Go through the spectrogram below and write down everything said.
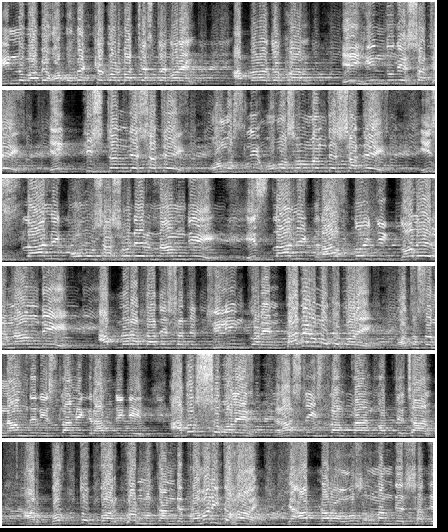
ভিন্নভাবে অপব্যাখ্যা করবার চেষ্টা করেন। আপনারা যখন এই হিন্দুদের সাথে, এই খ্রিস্টানদের সাথে অমুসলিম ও মুসলমানদের সাথে ইসলামিক অনুশাসনের নাম দিয়ে, ইসলামিক রাজনৈতিক দলের নাম দিয়ে আপনারা তাদের সাথে ড্রিলিং করেন, তাদের মতো করে। অথচ নাম দিন ইসলামিক রাজনীতির আদর্শ বলেন, রাষ্ট্রে ইসলাম কায়েম করতে চান, আর বক্তব্য আর কর্মকাণ্ডে প্রমাণিত হয় যে আপনারা মুসলমানদের সাথে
